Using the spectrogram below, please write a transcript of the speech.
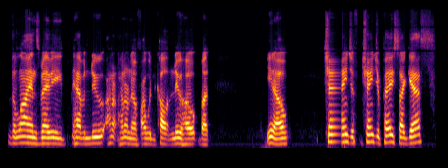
the Lions maybe have a new. I don't. I don't know if I wouldn't call it new hope, but you know, change of change of pace. I guess.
